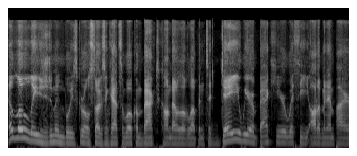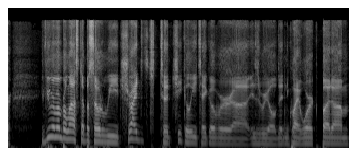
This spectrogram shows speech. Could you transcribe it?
Hello ladies and gentlemen, boys, girls, dogs, and cats, and welcome back to Calm Down Level Up, and today we are back here with the Ottoman Empire. If you remember last episode, we tried to cheekily take over uh, Israel, didn't quite work, but um,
